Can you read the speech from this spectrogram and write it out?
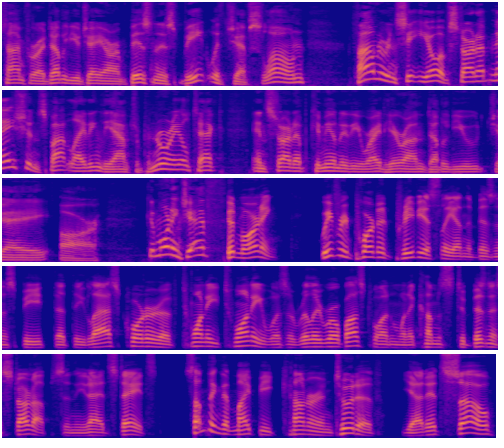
It's time for our WJR Business Beat with Jeff Sloan, founder and CEO of Startup Nation, spotlighting the entrepreneurial tech and startup community right here on WJR. Good morning, Jeff. Good morning. We've reported previously on the Business Beat that the last quarter of 2020 was a really robust one when it comes to business startups in the United States. Something that might be counterintuitive, yet it's so.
